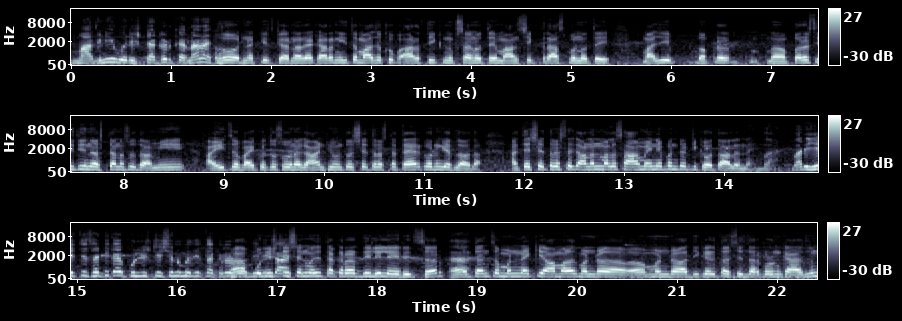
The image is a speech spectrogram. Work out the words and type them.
मागणी वरिष्ठाकडे करणार आहे. हो नक्कीच करणार आहे. कारण इथं माझं खूप आर्थिक नुकसान होते मानसिक त्रास पण होते माझी प्र परिस्थिती नसताना सुद्धा मी आईचं बायकोचं सोनं गहाण ठेवून तो क्षेत्रस्थ तयार करून घेतला होता. आणि त्या क्षेत्रस्थाचा आनंद मला सहा महिने पण तर टिकवता आलं नाही. बरं ह्याच्यासाठी काय पोलीस स्टेशनमध्ये तक्रार पोलीस? स्टेशनमध्ये तक्रार दिलेली आहे रीत सर. पण त्यांचं म्हणणं आहे की आम्हाला मंडळ मंडळ अधिकारी तहसीलदारकडून काय अजून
